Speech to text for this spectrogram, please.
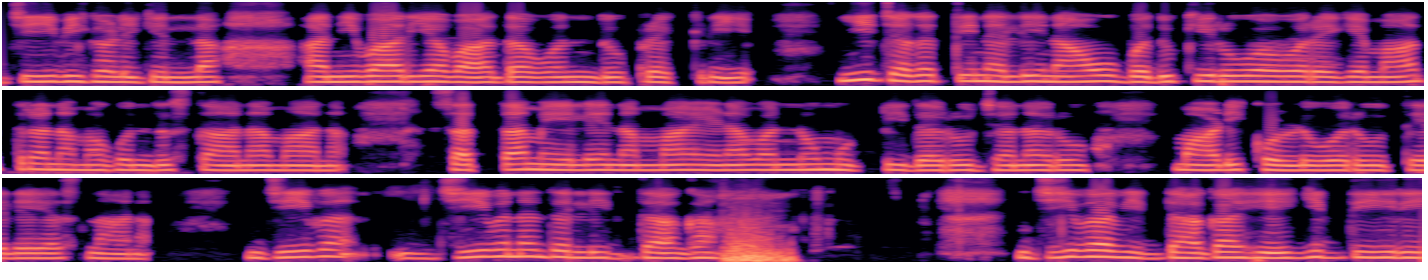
ಜೀವಿಗಳಿಗೆಲ್ಲ ಅನಿವಾರ್ಯವಾದ ಒಂದು ಪ್ರಕ್ರಿಯೆ. ಈ ಜಗತ್ತಿನಲ್ಲಿ ನಾವು ಬದುಕಿರುವವರೆಗೆ ಮಾತ್ರ ನಮಗೊಂದು ಸ್ಥಾನಮಾನ. ಸತ್ತ ಮೇಲೆ ನಮ್ಮ ಹೆಣವನ್ನು ಮುಟ್ಟಿದರೂ ಜನರು ಮಾಡಿಕೊಳ್ಳುವರು ತಲೆಯ ಸ್ನಾನ. ಜೀವ, ಜೀವನದಲ್ಲಿದ್ದಾಗ ಜೀವವಿದ್ದಾಗ ಹೇಗಿದ್ದೀರಿ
